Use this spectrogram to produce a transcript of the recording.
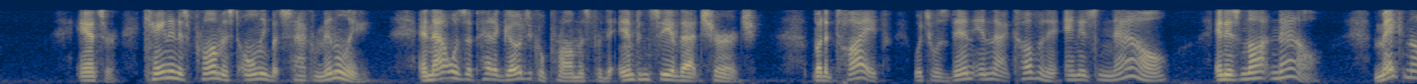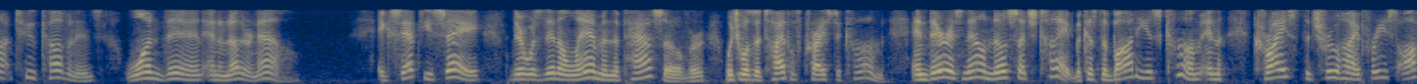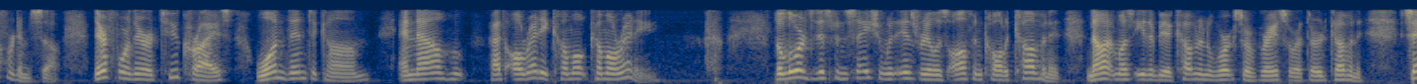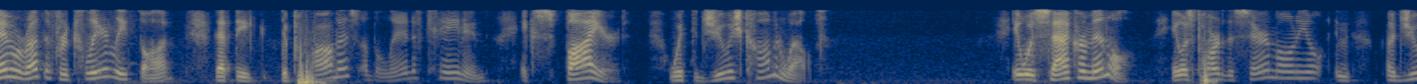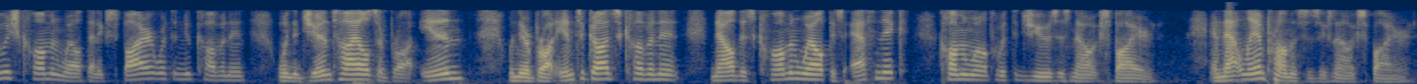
Answer. Canaan is promised only but sacramentally, And that was a pedagogical promise for the infancy of that church, but a type which was then in that covenant and is now and is not now. Make not two covenants, one then and another now. Except you say, There was then a lamb in the Passover, which was a type of Christ to come. And there is now no such type, because the body is come, and Christ, the true high priest, offered himself. Therefore there are two Christs, one then to come, and now who hath already come, come already. The Lord's dispensation with Israel is often called a covenant. Now it must either be a covenant of works or of grace or a third covenant. Samuel Rutherford clearly thought that the, the promise of the land of Canaan expired with the Jewish commonwealth. It was sacramental. It was part of the ceremonial and a uh, Jewish commonwealth that expired with the new covenant when the Gentiles are brought in, when they're brought into God's covenant. Now this commonwealth, this ethnic commonwealth with the Jews is now expired. And that land promises is now expired.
